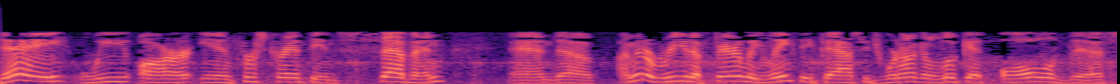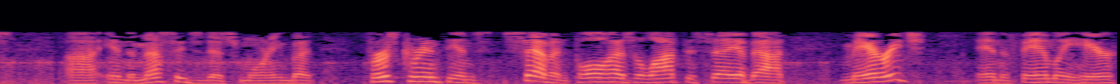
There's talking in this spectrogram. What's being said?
today we are in 1 Corinthians 7, and uh, I'm going to read a fairly lengthy passage. We're not going to look at all of this uh, in the message this morning, but 1 Corinthians 7, Paul has a lot to say about marriage and the family here,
